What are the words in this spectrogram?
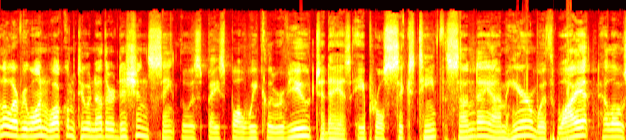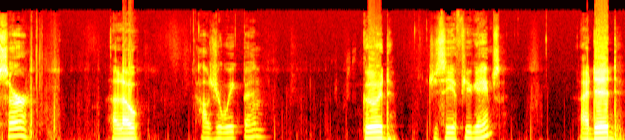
Hello, everyone. Welcome to another edition St. Louis Baseball Weekly Review. Today is April 16th, Sunday. I'm here with Wyatt. Hello, sir. Hello. How's your week been? Good. Did you see a few games? I did.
